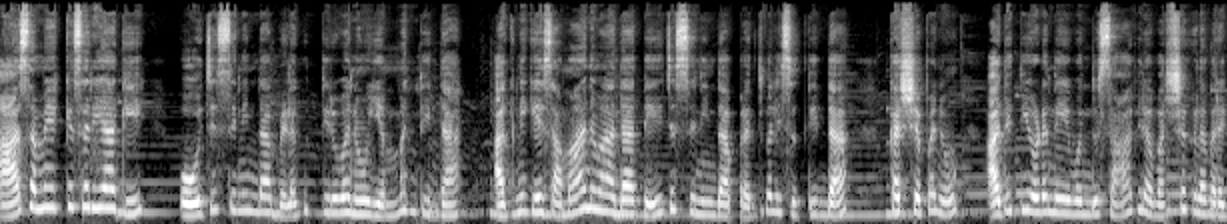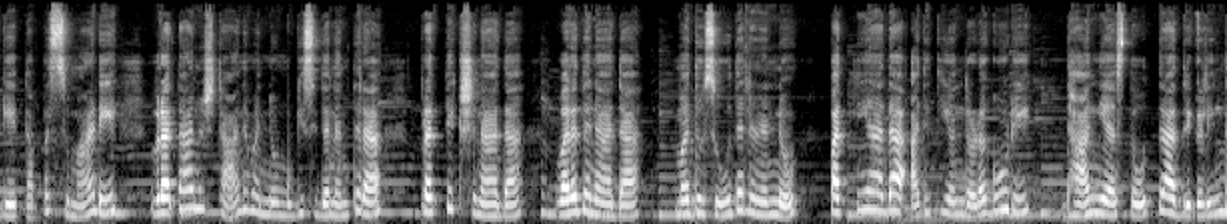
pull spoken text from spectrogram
ಆ ಸಮಯಕ್ಕೆ ಸರಿಯಾಗಿ ಓಜಸ್ಸಿನಿಂದ ಬೆಳಗುತ್ತಿರುವನು ಎಂಬಂತಿದ್ದ, ಅಗ್ನಿಗೆ ಸಮಾನವಾದ ತೇಜಸ್ಸಿನಿಂದ ಪ್ರಜ್ವಲಿಸುತ್ತಿದ್ದ ಕಶ್ಯಪನು ಅದಿತಿಯೊಡನೆ ಒಂದು ಸಾವಿರ ವರ್ಷಗಳವರೆಗೆ ತಪಸ್ಸು ಮಾಡಿ ವ್ರತಾನುಷ್ಠಾನವನ್ನು ಮುಗಿಸಿದ ನಂತರ ಪ್ರತ್ಯಕ್ಷನಾದ, ವರದನಾದ ಮಧುಸೂದನನನ್ನು ಪತ್ನಿಯಾದ ಅದಿತಿಯೊಂದೊಡಗೂಡಿ ಧಾನ್ಯ ಸ್ತೋತ್ರಾದ್ರಿಗಳಿಂದ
